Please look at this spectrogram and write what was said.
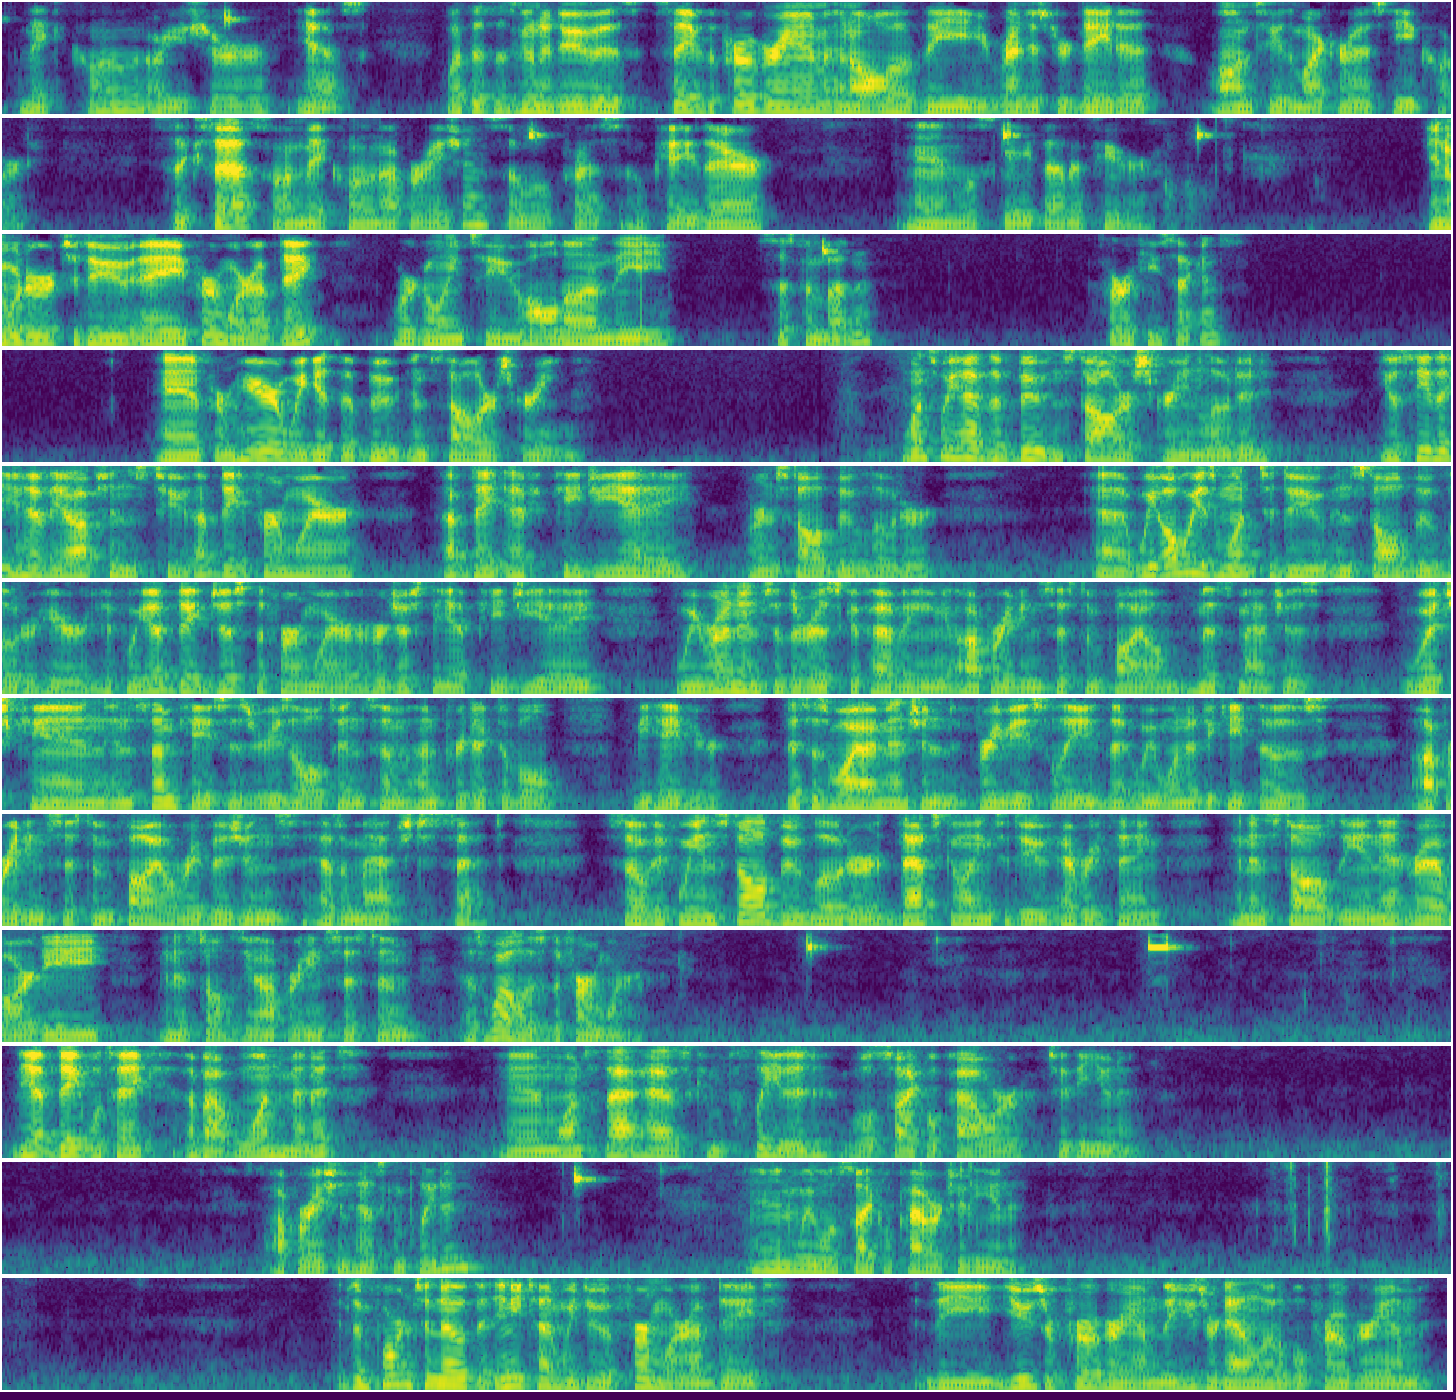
Make a clone. Are you sure? Yes. What this is going to do is save the program and all of the registered data onto the micro SD card. Success on make clone operation, so we'll press OK there and we'll escape out of here. In order to do a firmware update, we're going to hold on the system button for a few seconds. And from here we get the boot installer screen. Once we have the boot installer screen loaded, you'll see that you have the options to update firmware, update FPGA, or install bootloader. Uh, we always want to do install bootloader here. If we update just the firmware or just the FPGA, we run into the risk of having operating system file mismatches, which can in some cases result in some unpredictable behavior. This is why I mentioned previously that we wanted to keep those operating system file revisions as a matched set. So if we install bootloader, that's going to do everything. It installs the init rev rd, it installs the operating system, as well as the firmware. The update will take about one minute, and once that has completed, we'll cycle power to the unit. Operation has completed. And we will cycle power to the unit. It's important to note that anytime we do a firmware update, the user program, the user downloadable program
